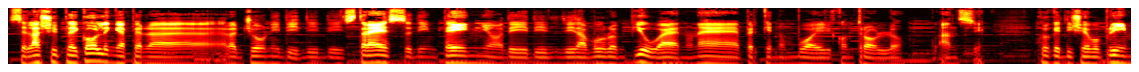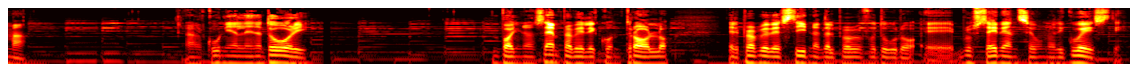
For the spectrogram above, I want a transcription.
se lasci il play calling è per eh, ragioni di, di, di, stress, di impegno, di, di lavoro in più, eh. non è perché non vuoi il controllo, anzi, quello che dicevo prima, alcuni allenatori vogliono sempre avere il controllo del proprio destino e del proprio futuro e Bruce Arians è uno di questi.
